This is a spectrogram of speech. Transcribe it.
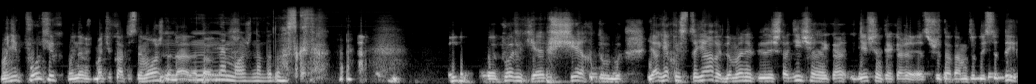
Мені пофіг, мене матюкатись не можна, да. Не можна, будь ласка. Е, я взагалі хто би- я якось стояв, і до мене підійшла дівчина, яка дівчинка і каже, що ти там туди-сюди,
